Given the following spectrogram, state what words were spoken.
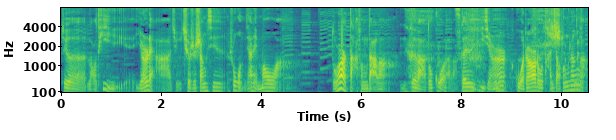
这个老 T 爷儿俩就确实伤心，说我们家这猫啊，多少大风大浪，对吧？都过来了，跟异形过招都谈笑风生啊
